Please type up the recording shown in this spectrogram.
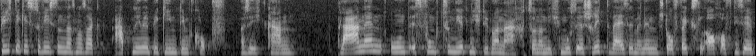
Wichtig ist zu wissen, dass man sagt, Abnehmen beginnt im Kopf. Also ich kann planen und es funktioniert nicht über Nacht, sondern ich muss ja schrittweise meinen Stoffwechsel auch auf diese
